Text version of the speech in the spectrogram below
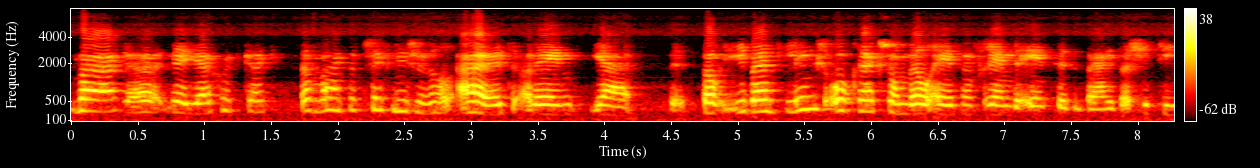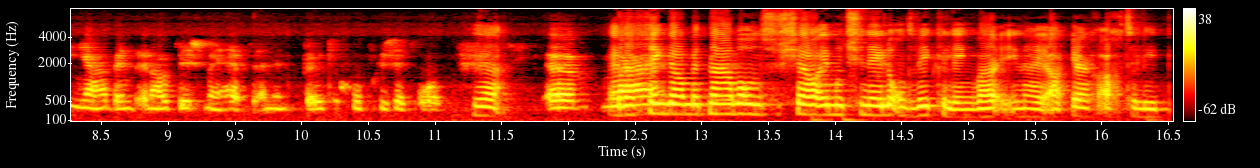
Maar, uh, nee, ja, goed, kijk, dat maakt op zich niet zoveel uit. Alleen, ja, je bent links of rechtsom wel even een vreemde eend in de bijt als je tien jaar bent en autisme hebt en in de peutergroep gezet wordt. Ja. Um, en dat ging dan met name om de sociaal-emotionele ontwikkeling, waarin hij erg achterliep.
